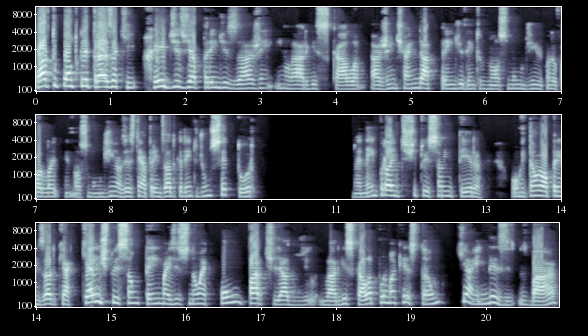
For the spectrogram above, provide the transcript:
Quarto ponto que ele traz aqui, redes de aprendizagem em larga escala. A gente ainda aprende dentro do nosso mundinho. E quando eu falo nosso mundinho, às vezes tem aprendizado que é dentro de um setor, não é nem para a instituição inteira. Ou então é o aprendizado que aquela instituição tem, mas isso não é compartilhado de larga escala por uma questão que ainda esbarra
